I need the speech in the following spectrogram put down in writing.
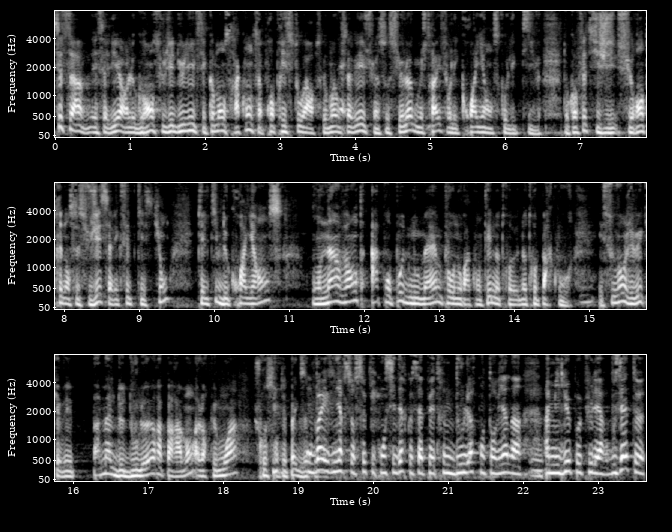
C'est ça. Et c'est dire le grand sujet du livre, c'est comment on se raconte sa propre histoire. Parce que moi, vous savez, je suis un sociologue, mais je travaille sur les croyances collectives. Donc en fait, si je suis rentré dans ce sujet, c'est avec cette question quel type de croyances on invente à propos de nous-mêmes pour nous raconter notre, notre parcours. Et souvent, j'ai vu qu'il y avait pas mal de douleurs apparemment, alors que moi, je ressentais pas exactement. On va y venir sur ceux qui considèrent que ça peut être une douleur quand on vient d'un mm. milieu populaire. Vous êtes euh,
